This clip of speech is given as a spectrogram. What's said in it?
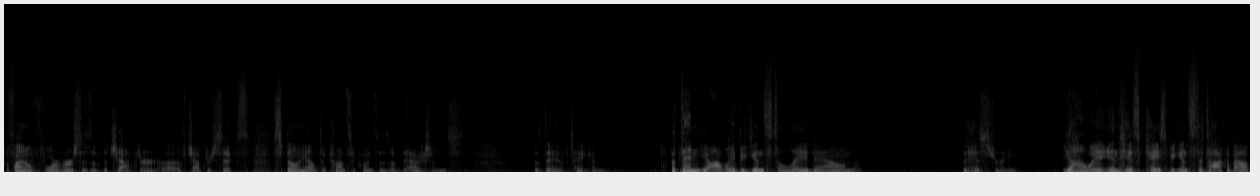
the final four verses of the chapter uh, of chapter six, spelling out the consequences of the actions that they have taken. But then Yahweh begins to lay down the history. Yahweh, in his case, begins to talk about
